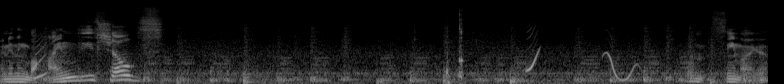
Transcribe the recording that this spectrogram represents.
Anything behind these shelves? Doesn't seem like it.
